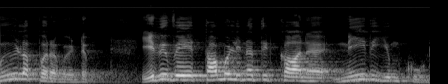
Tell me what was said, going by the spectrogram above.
மீளப்பெற வேண்டும். இதுவே தமிழ் இனத்திற்கான நீதியும் கூட.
